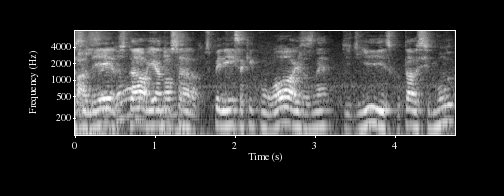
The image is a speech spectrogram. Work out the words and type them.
brasileiros e tal, é e a uma- nossa experiência aqui com lojas, né, de disco e tal, esse mundo,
